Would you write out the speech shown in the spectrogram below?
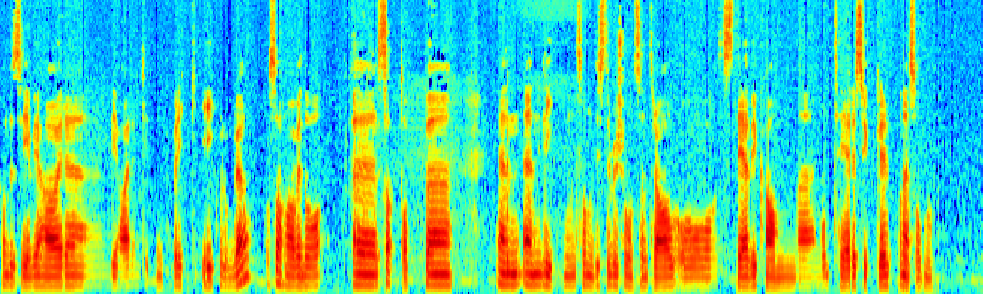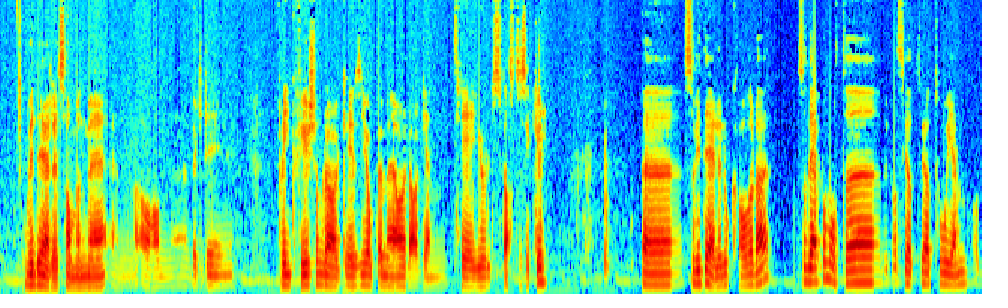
kan du si. Vi har, vi har en liten fabrikk i Colombia, og så har vi nå satt opp eh, en, en, liten sånn distribusjonssentral og sted vi kan eh, montere sykler på Nesodden. Vi deler sammen med en annen eh, veldig flink fyr som, lager, som jobber med å lage en trehjuls lastesykkel. Eh, så vi deler lokaler der. Så det er på en måte Du kan si at vi har to hjem, og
